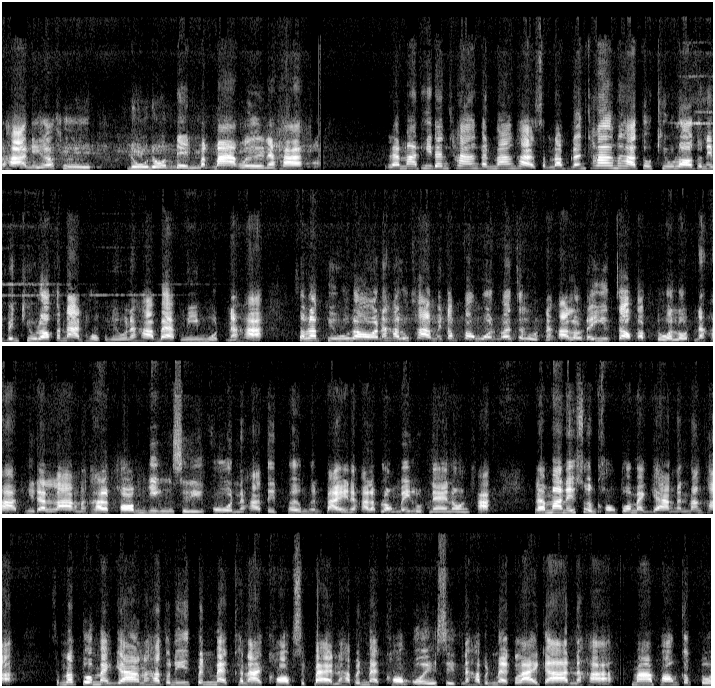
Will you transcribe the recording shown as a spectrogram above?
นะคะ อันนี้ก็คือดูโดดเด่นมาก ๆ เลยนะคะ และมาที่ด้านข้างกันบ้างค่ะสำหรับด้านข้างนะคะ ตัวคิวล้อตัวนี้เป็นคิวล้อขนาด 6 นิ้วนะคะ แบบมีหมุดนะคะสำหรับคิวล้อนะคะ ลูกค้าไม่ต้องกังวลว่าจะหลุดนะคะ เราได้ยึดเจาะกับตัวรถนะคะ ที่ด้านล่างนะคะ พร้อมยิงซิลิโคนนะคะ ติดเพิ่มขึ้นไปนะคะรับรองไม่หลุดแน่นอนค่ะ และมาในส่วนของตัวแม็กยางกันบ้างค่ะ สำหรับตัวแม็กยางนะคะ ตัวนี้เป็นแม็กขนาดขอบ 18 นะคะ เป็นแม็กของ Oasis นะคะ เป็นแม็กลายก้านนะคะ มาพร้อมกับตัว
